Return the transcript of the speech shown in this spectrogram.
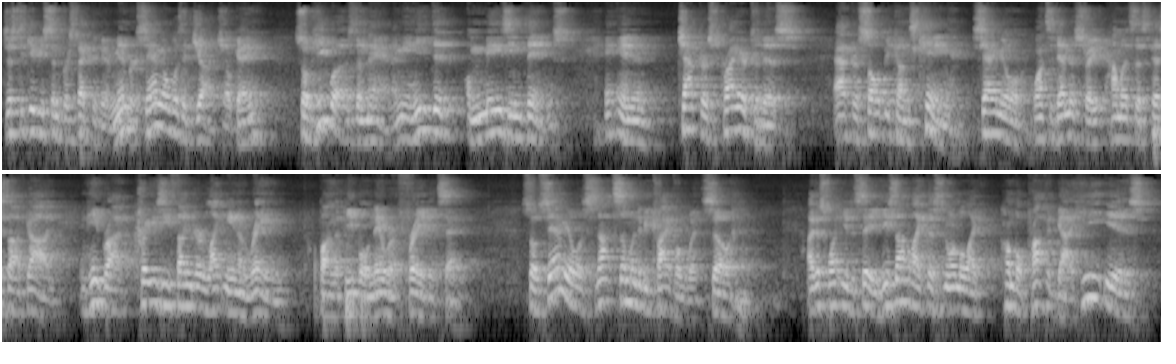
just to give you some perspective here. Remember, Samuel was a judge, okay? So he was the man. I mean, he did amazing things. In chapters prior to this, after Saul becomes king, Samuel wants to demonstrate how much this pissed off God. And he brought crazy thunder, lightning, and rain upon the people, and they were afraid, it said. So Samuel is not someone to be trifled with. So I just want you to see, he's not like this normal, like, humble prophet guy. He is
